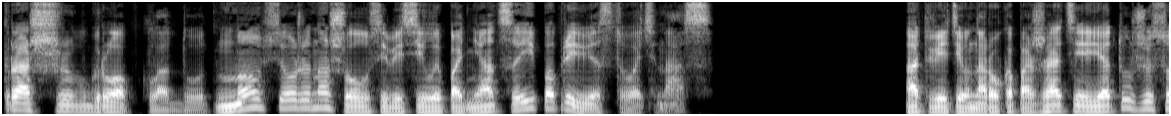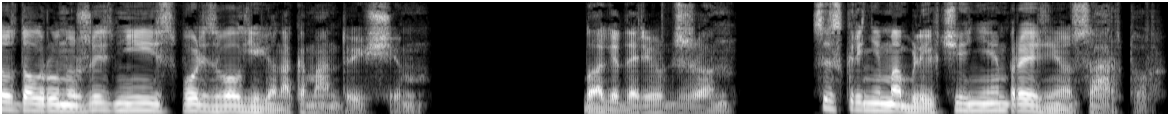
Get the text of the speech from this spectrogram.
краш в гроб кладут, но все же нашел в себе силы подняться и поприветствовать нас. Ответив на рукопожатие, я тут же создал руну жизни и использовал ее на командующем. «Благодарю, Джон», с искренним облегчением произнес Артур.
